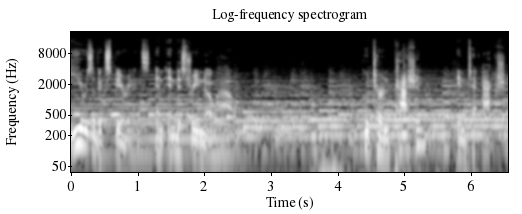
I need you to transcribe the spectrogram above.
years of experience and industry know how, who turn passion into action,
